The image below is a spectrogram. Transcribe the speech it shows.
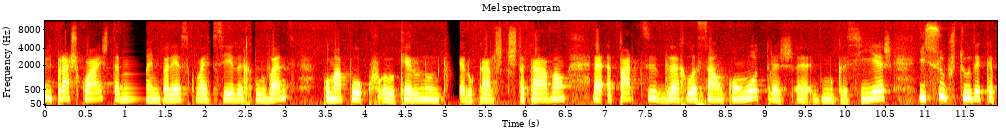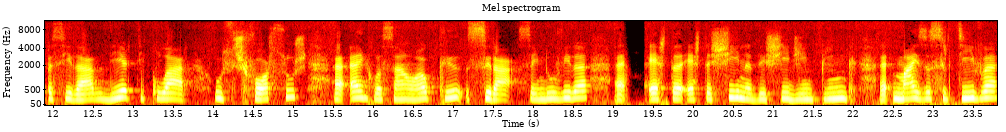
e para as quais também me parece que vai ser relevante, como há pouco uh, quer o Nuno, quer o Carlos destacavam, uh, a parte da relação com outras democracias e, sobretudo, a capacidade de articular os esforços em relação ao que será, sem dúvida, esta, esta China de Xi Jinping mais assertiva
